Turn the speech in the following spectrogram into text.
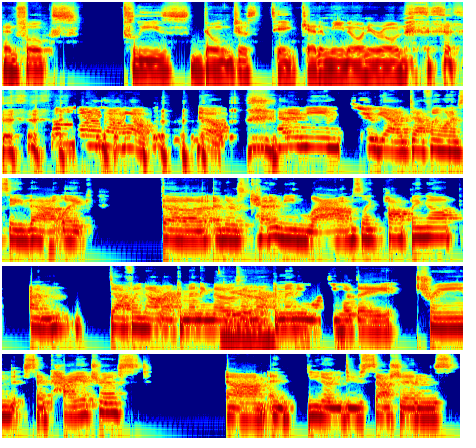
And folks, please don't just take ketamine on your own. oh, no, no, no, no, no. Ketamine, too. Yeah, I definitely want to say that. Like, the and there's ketamine labs like popping up. I'm definitely not recommending those. Yeah. I'm recommending working with a trained psychiatrist. Um, and you know, you do sessions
